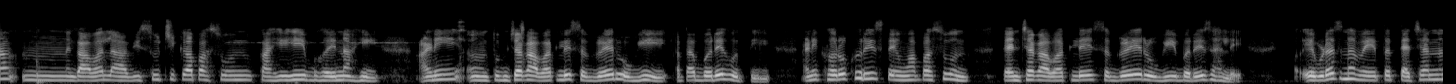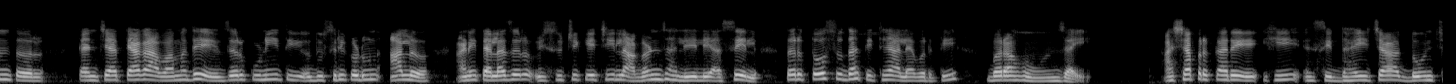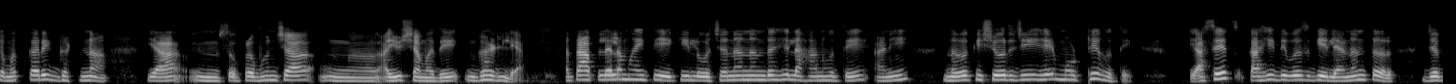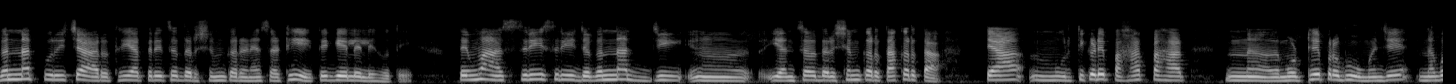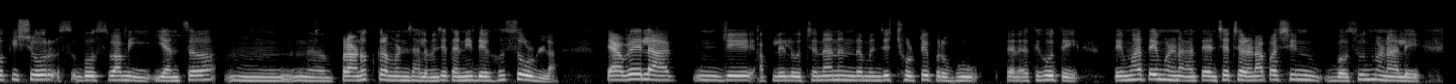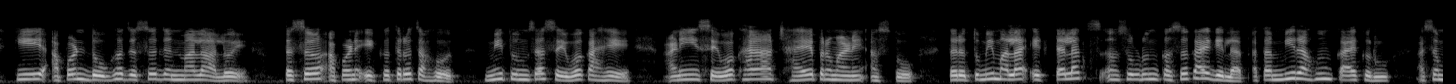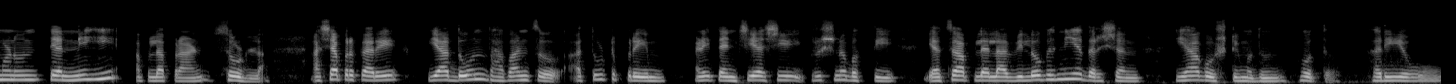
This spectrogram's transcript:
गावाला विसूचिकापासून काहीही भय नाही आणि तुमच्या गावातले सगळे रोगी आता बरे होतील." आणि खरोखरीच तेव्हापासून त्यांच्या गावातले सगळे रोगी बरे झाले. एवढंच नव्हे तर त्याच्यानंतर त्यांच्या त्या गावामध्ये जर कुणी ती दुसरीकडून आलं आणि त्याला जर विसूचिकेची लागण झालेली असेल, तर तो सुद्धा तिथे आल्यावरती बरा होऊन जाईल अशा प्रकारे ही सिद्धाईच्या दोन चमत्कारिक घटना या प्रभूंच्या आयुष्यामध्ये घडल्या. आता आपल्याला माहिती आहे, की लोचनानंद हे लहान होते आणि नवकिशोरजी हे मोठे होते. असेच काही दिवस गेल्यानंतर जगन्नाथपुरीच्या रथयात्रेचं दर्शन करण्यासाठी ते गेलेले होते. तेव्हा श्री, श्री जगन्नाथजी यांचं दर्शन करता-करता त्या मूर्तीकडे पाहत-पाहत न मोठे प्रभू म्हणजे नवकिशोर गोस्वामी यांचं प्राणोत्क्रमण झालं म्हणजे त्यांनी देह सोडला. त्यावेळेला जे आपले लोचनानंद म्हणजे छोटे प्रभू ते होते. तेव्हा ते म्हणा त्यांच्या चरणापाशी बसून म्हणाले, की "आपण दोघं जसं जन्माला आलोय, तसं आपण एकत्रच आहोत. मी तुमचा सेवक आहे आणि सेवक हा छायेप्रमाणे असतो. तर तुम्ही मला एकट्यालाच सोडून कसं काय गेलात? आता मी राहून काय करू?" असं म्हणून त्यांनीही आपला प्राण सोडला. अशा प्रकारे या दोन भावांचं अतूट प्रेम आणि त्यांची अशी कृष्ण भक्ती याचं आपल्याला विलोभनीय दर्शन ह्या गोष्टीमधून होतं. हरिओम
